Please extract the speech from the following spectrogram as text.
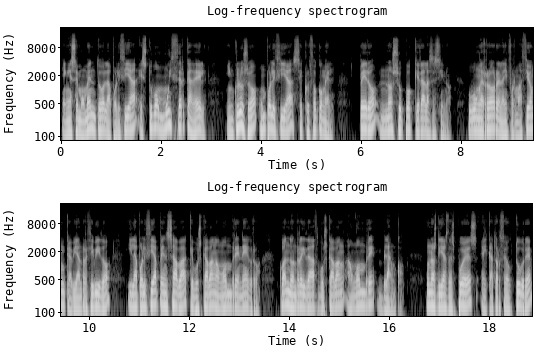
En ese momento la policía estuvo muy cerca de él. Incluso un policía se cruzó con él, pero no supo que era el asesino. Hubo un error en la información que habían recibido y la policía pensaba que buscaban a un hombre negro, cuando en realidad buscaban a un hombre blanco. Unos días después, el 14 de octubre,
